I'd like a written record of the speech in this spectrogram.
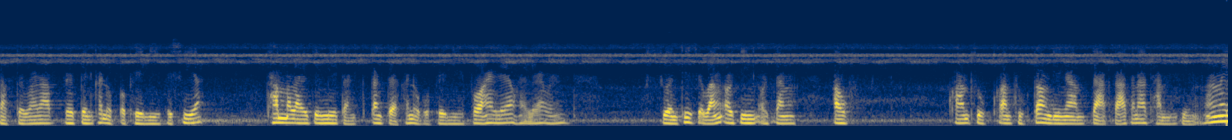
สักแต่ว่ารับเลยเป็นขนบประเพณีไปเสียทำอะไรจึงมีแต่ตั้งแต่ขนบประเพณี พอให้แล้วให้แล้วนั้นส่วนที่จะหวังเอาจริงเอาจังเอาความสุขความถูกต้องดีงามจากศาสนาธรรมจริงมันไม่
